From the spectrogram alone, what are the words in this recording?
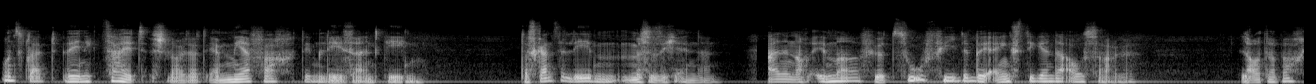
Uns bleibt wenig Zeit, schleudert er mehrfach dem Leser entgegen. Das ganze Leben müsse sich ändern. Eine noch immer für zu viele beängstigende Aussage. Lauterbach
